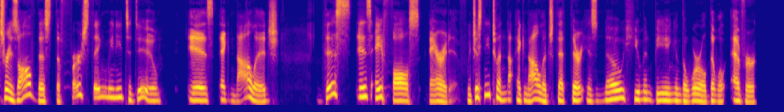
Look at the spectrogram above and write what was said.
To resolve this, the first thing we need to do is acknowledge this is a false narrative. We just need to acknowledge that there is no human being in the world that will ever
